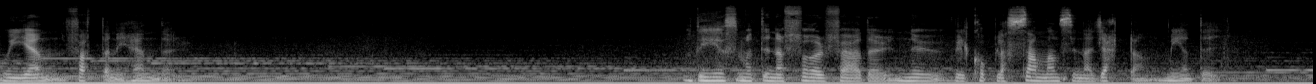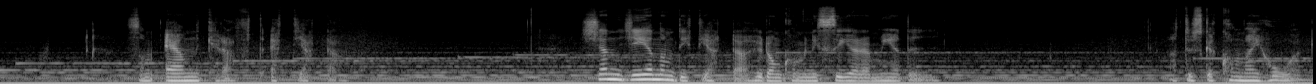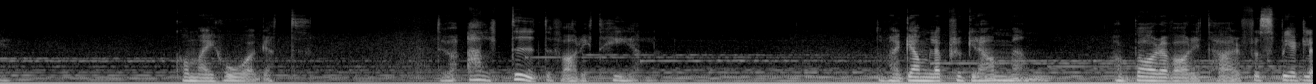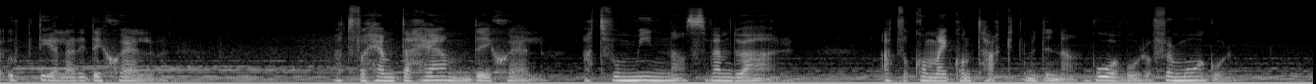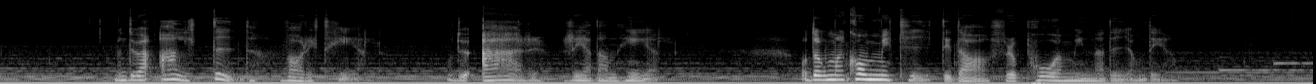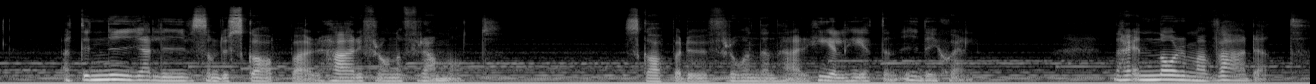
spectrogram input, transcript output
Och igen fattar ni händer. Och det är som att dina förfäder nu vill koppla samman sina hjärtan med dig. Som en kraft, ett hjärta. Känn genom ditt hjärta hur de kommunicerar med dig. Att du ska komma ihåg. Komma ihåg att du har alltid varit hel. De här gamla programmen har bara varit här för att spegla upp delar i dig själv. Att få hämta hem dig själv. Att få minnas vem du är. Att få komma i kontakt med dina gåvor och förmågor. Men du har alltid varit hel. Och du är redan hel. Och de har kommit hit idag för att påminna dig om det. Att det nya liv som du skapar härifrån och framåt skapar du från den här helheten i dig själv. Det här enorma värdet,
